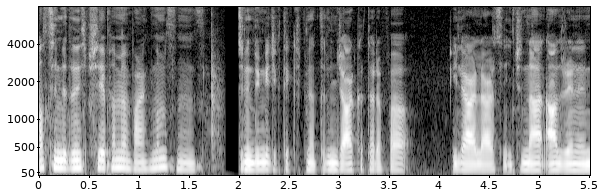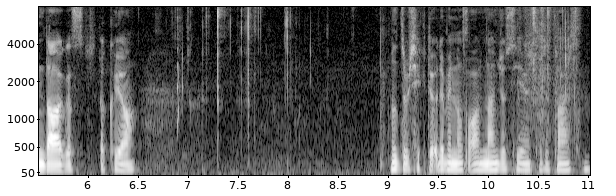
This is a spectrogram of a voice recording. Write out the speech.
an sinirden hiçbir şey yapamıyorum farkında mısınız? Senin dün geceki teklifini hatırlayınca arka tarafa ilerlersin. İçinden adrenalin dalgası akıyor. Hızlı bir şekilde ödemeni alıp ardından Josie'ye mesaj atarsın.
